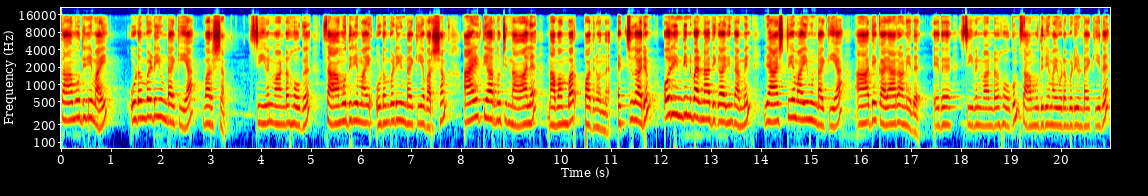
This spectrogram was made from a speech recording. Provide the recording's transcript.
സാമൂതിരിയുമായി ഉടമ്പടി ഉണ്ടാക്കിയ വർഷം. സ്റ്റീവൻ വാണ്ടർ ഹോഗ് സാമൂതിരിയുമായി ഉടമ്പടി ഉണ്ടാക്കിയ വർഷം ആയിരത്തി അറുന്നൂറ്റി നാല് നവംബർ പതിനൊന്ന്. ഡച്ചുകാരും ഒരു ഇന്ത്യൻ ഭരണാധികാരിയും തമ്മിൽ രാഷ്ട്രീയമായും ഉണ്ടാക്കിയ ആദ്യ കരാറാണിത്. ഏത് സ്റ്റീവൻ വാണ്ടർ ഹോഗും സാമൂതിരിയുമായി ഉടമ്പടി ഉണ്ടാക്കിയത്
